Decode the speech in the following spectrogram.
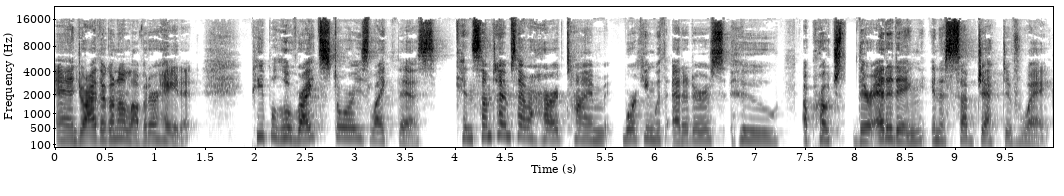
and you're either going to love it or hate it. People who write stories like this can sometimes have a hard time working with editors who approach their editing in a subjective way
